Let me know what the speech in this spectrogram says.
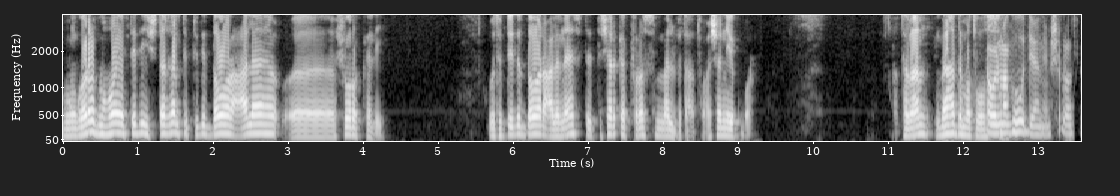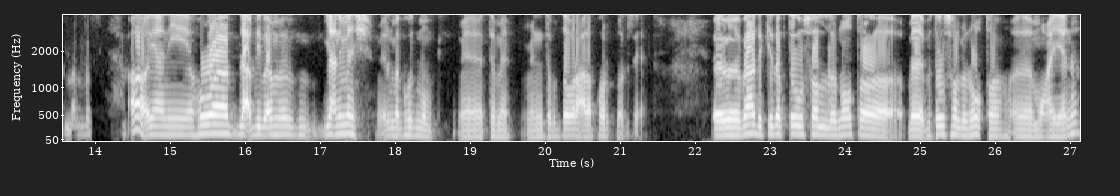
بمجرد ما هو يبتدي يشتغل تبتدي تدوّر على آآ شُركا ليه. وتبتدي تدوّر على ناس ت تشاركك في رأس المال بتاعته عشان يكبر. تمام، بعد ما أو توصّل المجهود يعني مش رأس المال بس. إمم. آه، يعني هو لأ بيبقى م يعني ماشي، المجهود ممكن آآ تمام، إن أنت بتدوّر على partners يعني. آآ بعد كده بتوصل لنقطة بتوصل لنقطة آآ معيّنة،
